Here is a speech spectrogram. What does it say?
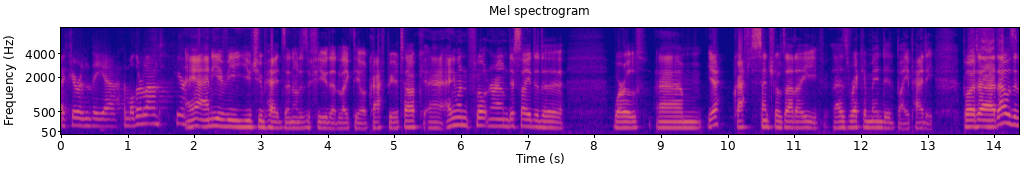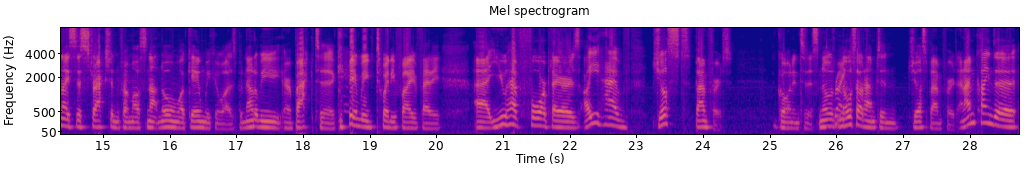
If you're in the uh, the motherland here. Yeah, any of you YouTube heads, I know there's a few that like the old craft beer talk. Uh, anyone floating around this side of the world, um, yeah, craftcentral.ie as recommended by Paddy. But uh, that was a nice distraction from us not knowing what game week it was. But now that we are back to game week 25, Paddy, uh, you have four players. I have just Bamford going into this. No, Right. no Southampton, just Bamford, and I'm kind of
